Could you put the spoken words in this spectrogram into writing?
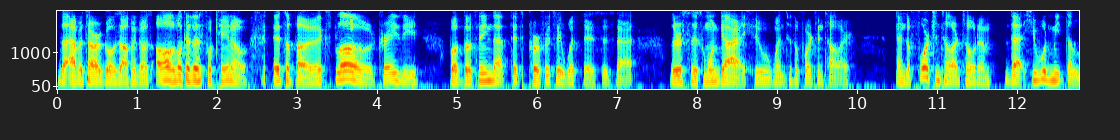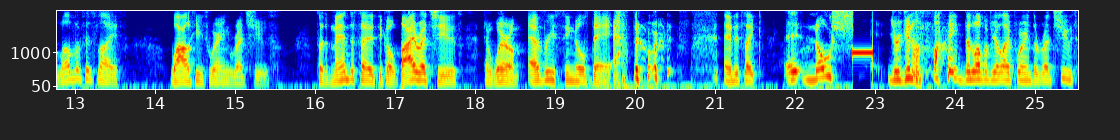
The avatar goes up and goes, "Oh, look at this volcano! It's about to explode! Crazy!" But the thing that fits perfectly with this is that there's this one guy who went to the fortune teller, and the fortune teller told him that he would meet the love of his life while he's wearing red shoes. So the man decided to go buy red shoes and wear them every single day afterwards. And it's like, it, no shit, you're gonna find the love of your life wearing the red shoes.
